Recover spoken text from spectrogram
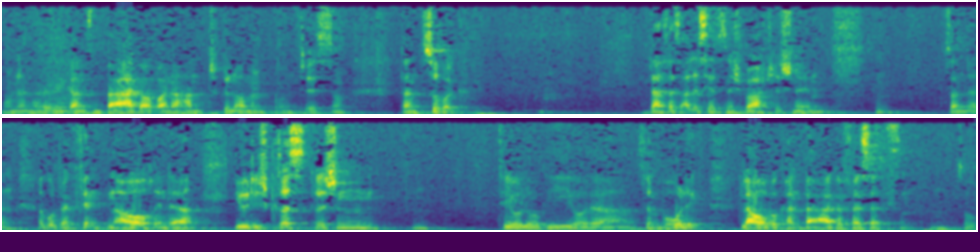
Und dann hat er den ganzen Berg auf eine Hand genommen und ist dann zurück. Ich darf das alles jetzt nicht wörtlich nehmen sondern, na gut, wir finden auch in der jüdisch-christlichen Theologie oder Symbolik, Glaube kann Berge versetzen. So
